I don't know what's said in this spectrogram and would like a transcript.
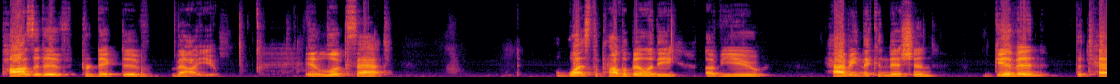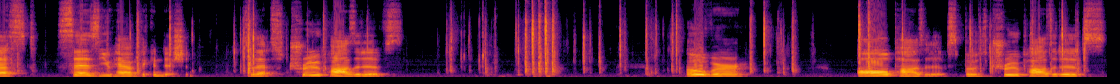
positive predictive value. It looks at what's the probability of you having the condition given the test says you have the condition. So that's true positives over all positives, both true positives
